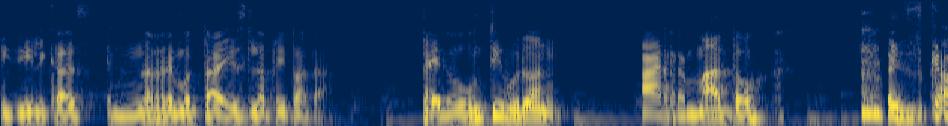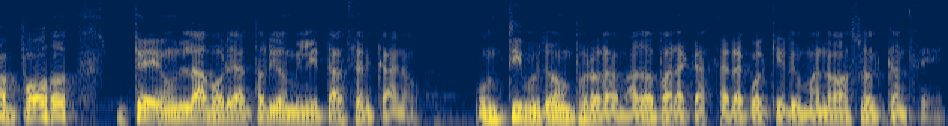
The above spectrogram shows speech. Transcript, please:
idílicas en una remota isla privada. Pero un tiburón armado escapó de un laboratorio militar cercano. Un tiburón programado para cazar a cualquier humano a su alcance.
